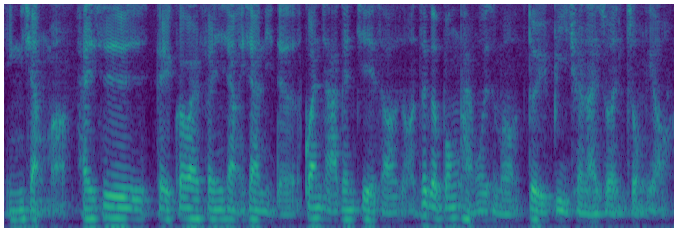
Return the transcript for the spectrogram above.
影响吗？还是可以乖乖分享一下你的观察跟介绍什么？这个崩盘为什么对于币圈来说很重要？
